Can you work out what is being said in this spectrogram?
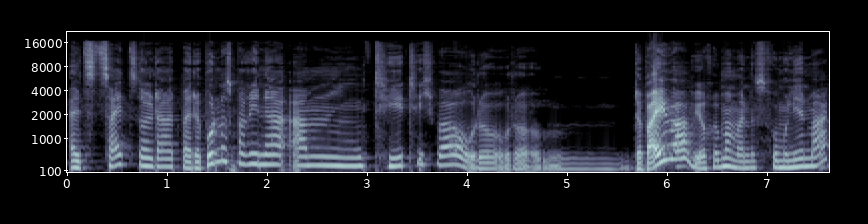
als Zeitsoldat bei der Bundesmarine ähm, tätig war oder, oder ähm, dabei war, wie auch immer man das formulieren mag.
